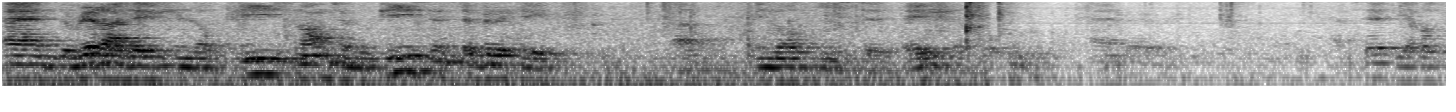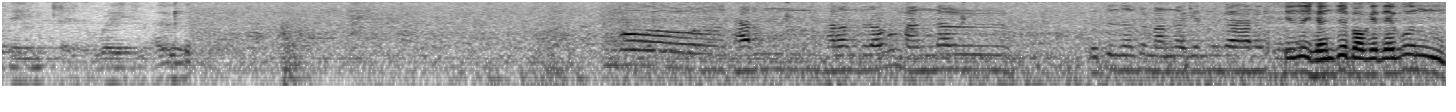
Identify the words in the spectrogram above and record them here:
and the realization of peace, long-term peace and stability uh, in Northeast Asia. And uh, I've said the above things as a way to open. 뭐 다른 사람들하고 만날 어떤 사람들 만나겠는가 하는 그래서 현재 보게 되면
